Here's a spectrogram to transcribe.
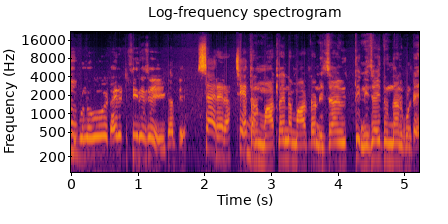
ఇప్పుడు నువ్వు డైరెక్ట్ సీరియస్ అయ్యి అంతే. సరేరా చేద్దాం. అతను మాట్లాడిన మాటలో నిజాయితీ నిజాయితీ ఉందనుకుంటే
